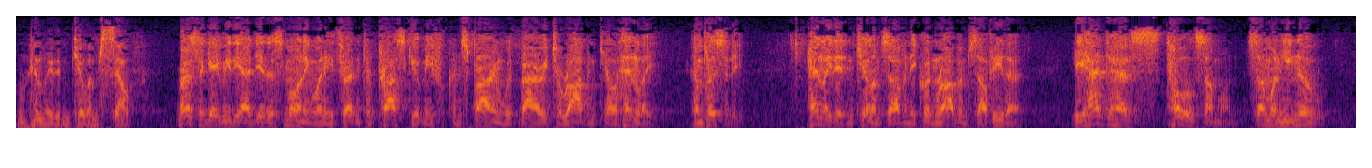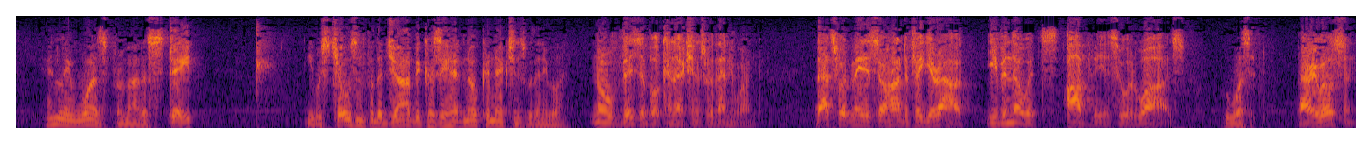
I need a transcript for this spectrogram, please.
Well, Henley didn't kill himself. Mercer gave me the idea this morning when he threatened to prosecute me for conspiring with Barry to rob and kill Henley. Complicity. Henley didn't kill himself, and he couldn't rob himself either. He had to have told someone, someone he knew. Henley was from out of state. He was chosen for the job because he had no connections with anyone. No visible connections with anyone. That's what made it so hard to figure out, even though it's obvious who it was. Who was it? Barry Wilson.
